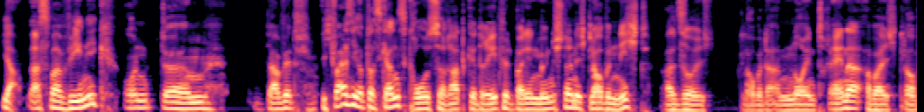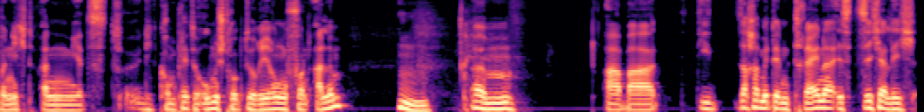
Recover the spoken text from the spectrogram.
Ja, das war wenig und ähm, da wird, ich weiß nicht, ob das ganz große Rad gedreht wird bei den Münchnern. Ich glaube nicht. Also ich glaube da an einen neuen Trainer, aber ich glaube nicht an jetzt die komplette Umstrukturierung von allem. Ähm, aber Sache mit dem Trainer ist sicherlich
